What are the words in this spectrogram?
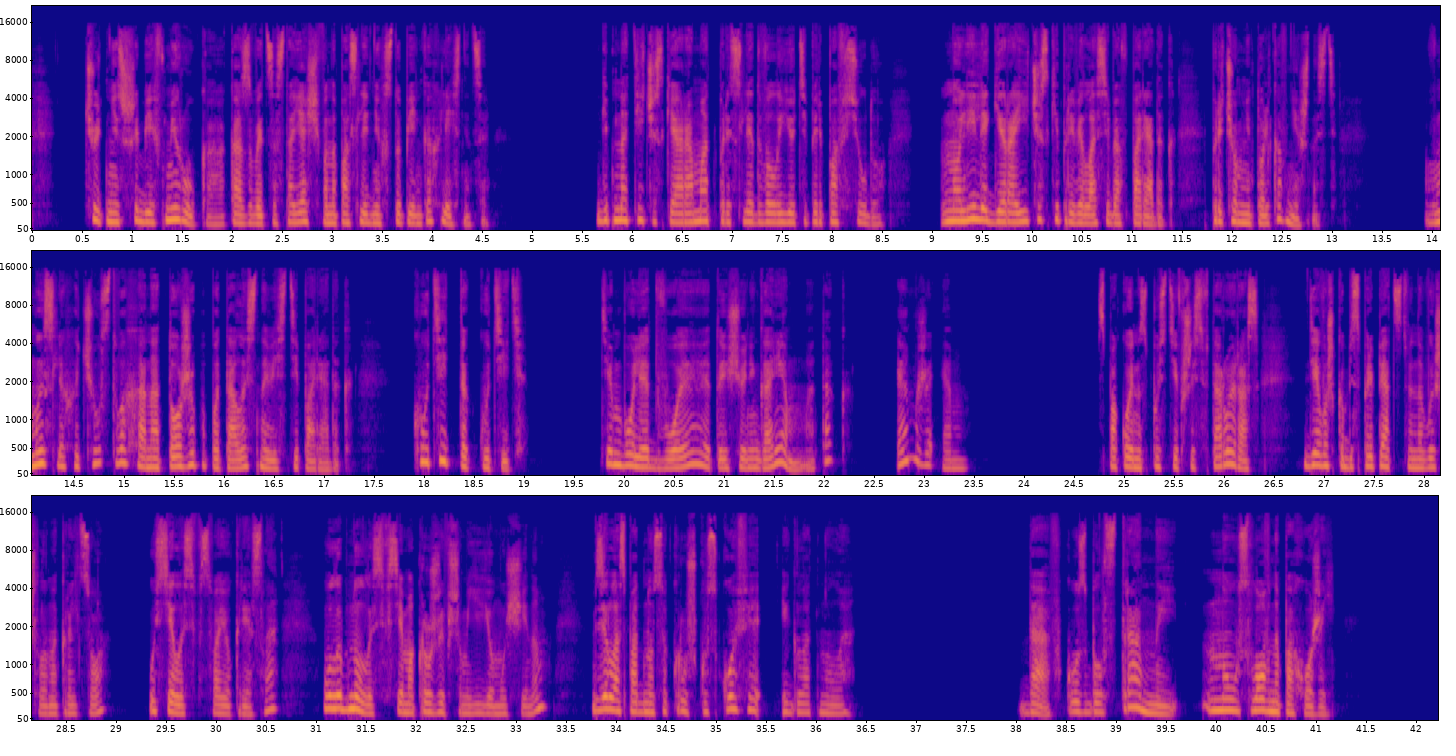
чуть не сшибив Мирука, оказывается, стоящего на последних ступеньках лестницы. Гипнотический аромат преследовал ее теперь повсюду, но Лиля героически привела себя в порядок, причем не только внешность. В мыслях и чувствах она тоже попыталась навести порядок. Кутить так кутить. Тем более двое — это еще не гарем, а так М же М. Спокойно спустившись второй раз, девушка беспрепятственно вышла на крыльцо, уселась в свое кресло, улыбнулась всем окружившим ее мужчинам, взяла с подноса кружку с кофе и глотнула. Да, вкус был странный, но условно похожий.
